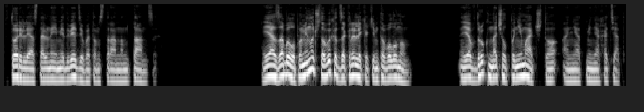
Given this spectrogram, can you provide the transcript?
Вторили остальные медведи в этом странном танце. Я забыл упомянуть, что выход закрыли каким-то валуном. Я вдруг начал понимать, что они от меня хотят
